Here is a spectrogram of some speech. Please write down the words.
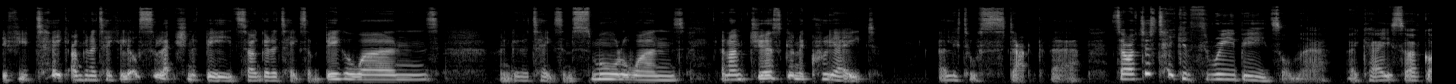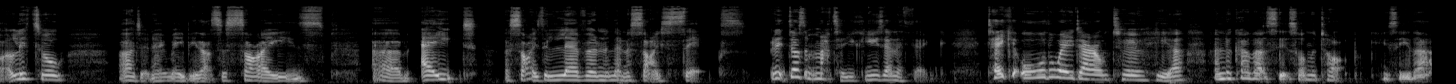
if you take, I'm going to take a little selection of beads. So I'm going to take some bigger ones, I'm going to take some smaller ones, and I'm just going to create a little stack there. So I've just taken three beads on there, okay? So I've got a little, I don't know, maybe that's a size um, 8, a size 11 and then a size 6. But it doesn't matter, you can use anything. Take it all the way down to here and look how that sits on the top. Can you see that?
